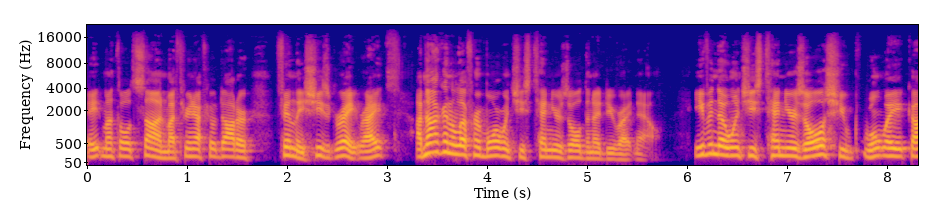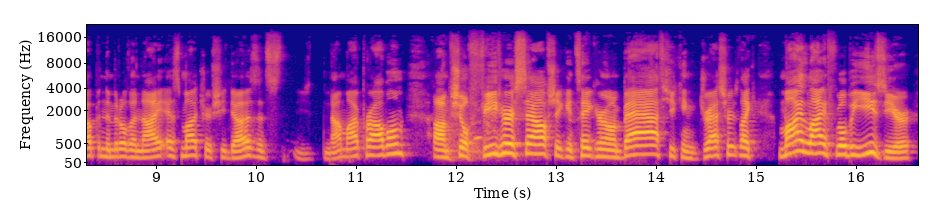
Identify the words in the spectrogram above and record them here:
eight month old son, my three and a half year old daughter, Finley. She's great, right? I'm not going to love her more when she's 10 years old than I do right now. Even though when she's 10 years old, she won't wake up in the middle of the night as much, or if she does, it's not my problem. Um, she'll feed herself, she can take her own bath, she can dress her. Like, my life will be easier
